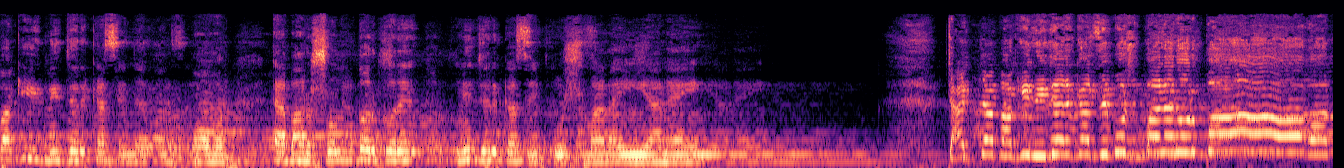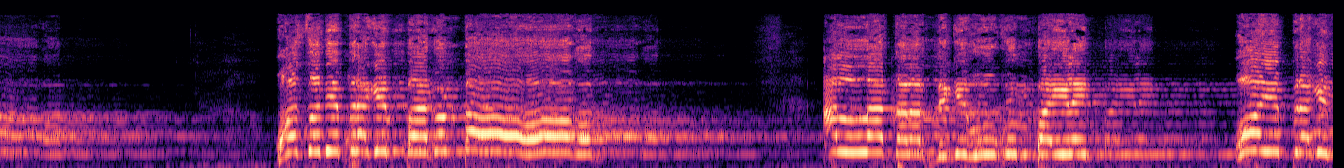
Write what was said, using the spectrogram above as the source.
পাখি নিজের কাছে নেওয়ার পর এবার সুন্দর করে নিজের কাছে পুষ মানাইয়া নেয়। চারটা পাখি নিজের কাছে পুষ বানানোর পর হযরত ইব্রাহিম পয়গম্বর আল্লাহ তাআলার থেকে হুকুম পাইলেন ও ইব্রাহিম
